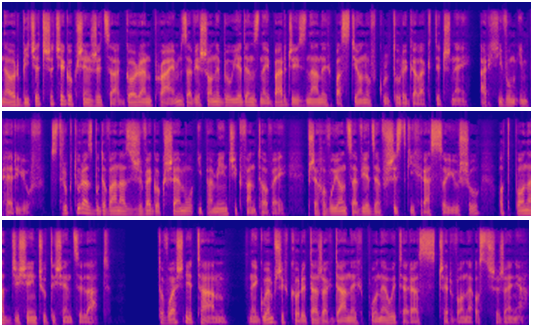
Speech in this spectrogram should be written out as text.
Na orbicie trzeciego księżyca Goran Prime zawieszony był jeden z najbardziej znanych bastionów kultury galaktycznej Archiwum Imperiów. Struktura zbudowana z żywego krzemu i pamięci kwantowej, przechowująca wiedzę wszystkich ras sojuszu od ponad 10 tysięcy lat. To właśnie tam, w najgłębszych korytarzach danych, płonęły teraz czerwone ostrzeżenia.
